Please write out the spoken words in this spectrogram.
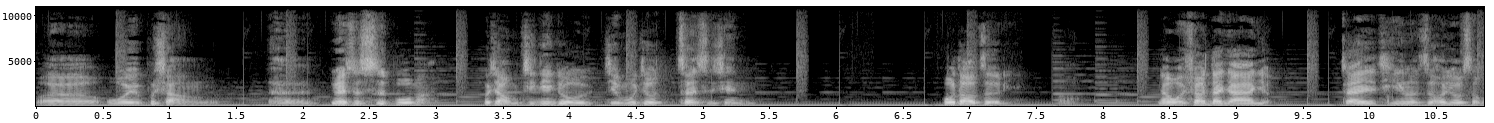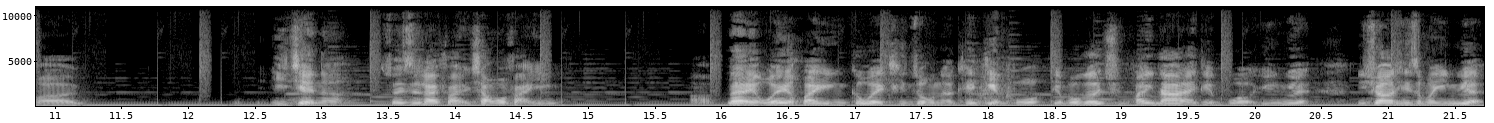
呃，我也不想，呃，因为是试播嘛，我想我们今天就节目就暂时先。播到这里啊，那我希望大家有在听了之后有什么意见呢？随时来反向我反映啊。那我也欢迎各位听众呢，可以点播点播歌曲，欢迎大家来点播音乐。你需要听什么音乐？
